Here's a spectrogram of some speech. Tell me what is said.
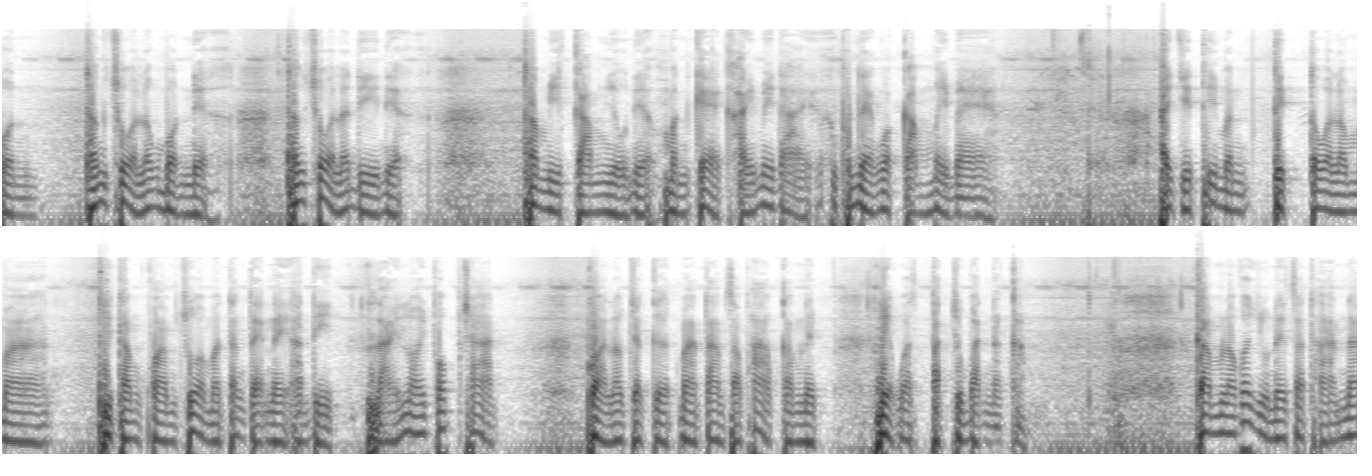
บน ทั้งชั่วลงบนเนี่ย ทั้งชั่วและดีเนี่ย ถ้ามีกรรมอยู่เนี่ย มันแก้ไขไม่ได้พแสดงว่ากรรมไม่แบไอ้จิตที่มันติดตัวเรามาที่ทำความชั่วมาตั้งแต่ในอดีต หลายร้อยภพชาติ กว่าเราจะเกิดมาตามสภาพกรรมในเรียกว่าปัจจุบันกรรม กรรมเราก็อยู่ในสถานะ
